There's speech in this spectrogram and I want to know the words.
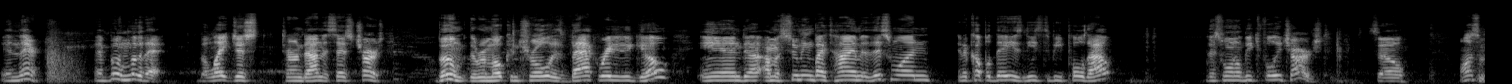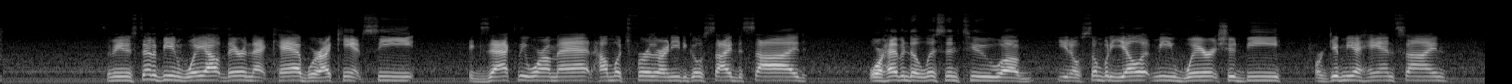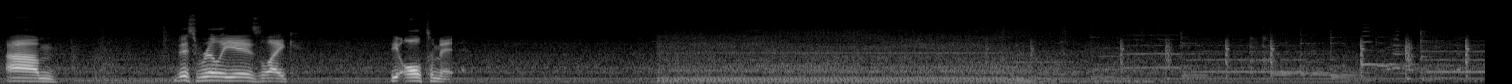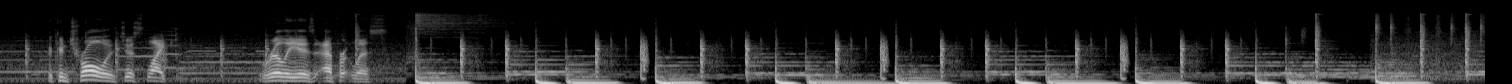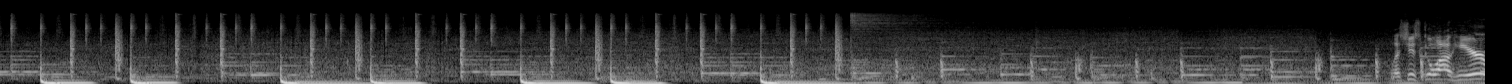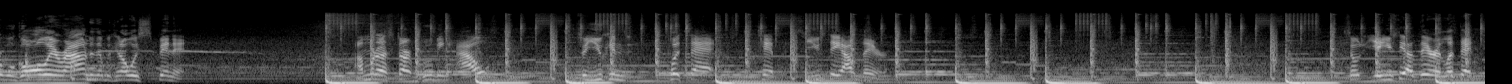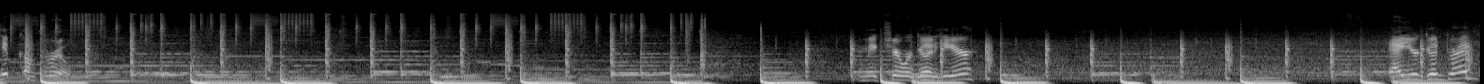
in there. And boom, look at that. The light just turned on that says charged. Boom, the remote control is back ready to go. And uh, I'm assuming by time this one in a couple days needs to be pulled out, this one will be fully charged. So, awesome. So, I mean, instead of being way out there in that cab where I can't see exactly where I'm at, how much further I need to go side to side, or having to listen to, uh, you know, somebody yell at me where it should be, or give me a hand sign. Um, This really is like the ultimate. The control is just like, really is effortless. Let's just go out here, we'll go all the way around and then we can always spin it. I'm gonna start booming out so you can put that tip, so you stay out there. So yeah, you stay out there and let that tip come through. And make sure we're good here. You're good, Greg?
